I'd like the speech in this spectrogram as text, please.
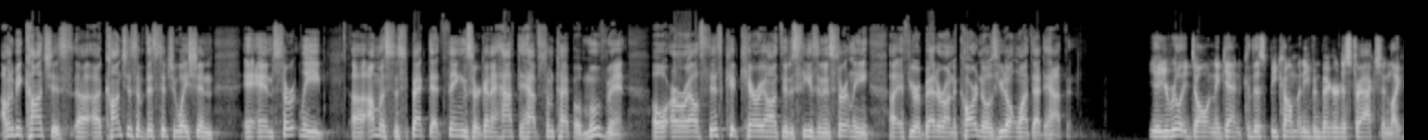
I'm going to be conscious uh, uh, conscious of this situation, and, and certainly uh, I'm going to suspect that things are going to have to have some type of movement. Or, or, else this could carry on through the season. And certainly, uh, if you're a better on the Cardinals, you don't want that to happen. Yeah, you really don't. And again, could this become an even bigger distraction? Like,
